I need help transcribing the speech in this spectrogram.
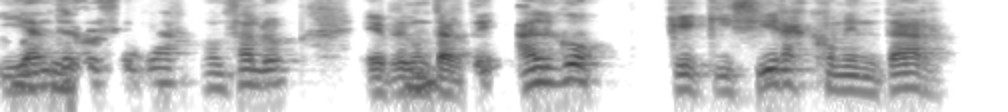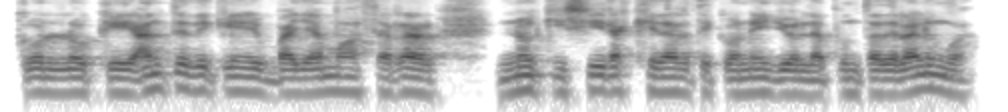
Y antes de cerrar, Gonzalo, eh, preguntarte, ¿algo que quisieras comentar con lo que antes de que vayamos a cerrar no quisieras quedarte con ello en la punta de la lengua?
